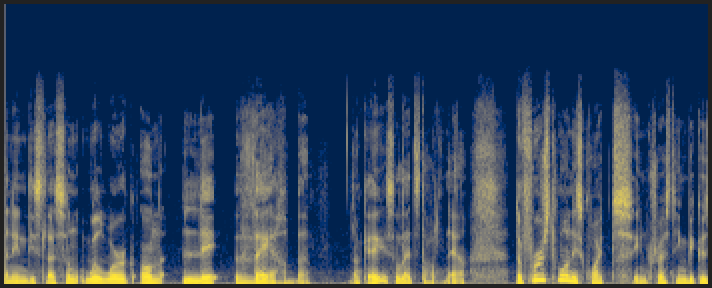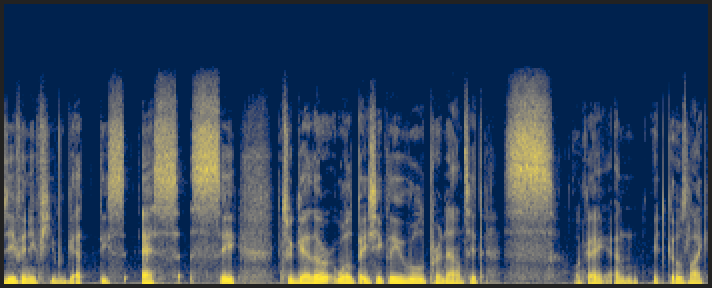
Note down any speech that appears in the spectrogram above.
and in this lesson we'll work on les verbes. Okay, so let's start now. The first one is quite interesting because even if you've got this SC together, well basically we'll pronounce it S, okay, and it goes like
